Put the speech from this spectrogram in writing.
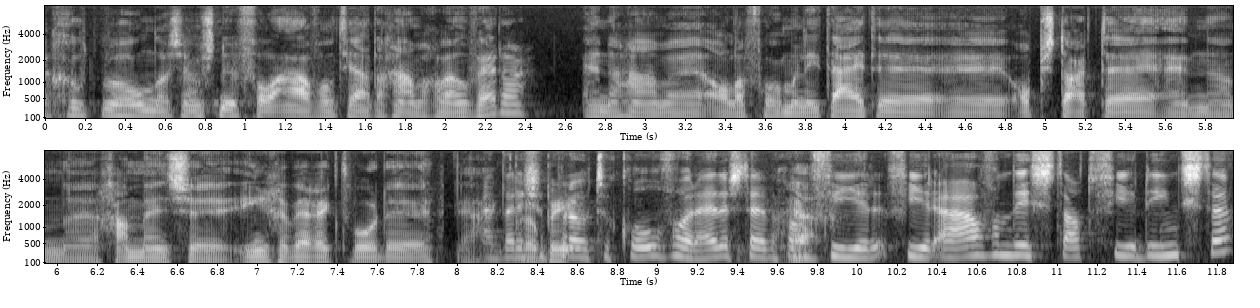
goed bevonden, zo'n snuffelavond, ja, dan gaan we gewoon verder. En dan gaan we alle formaliteiten opstarten en dan gaan mensen ingewerkt worden. Ja, ik daar is een protocol voor. Hè? Dus daar hebben we gewoon vier, vier avonden, is dat, vier diensten.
